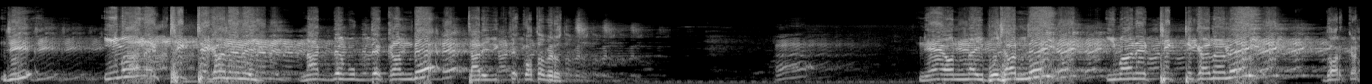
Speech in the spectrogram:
জি? ইমানের ঠিক নেই নাক দে মুখ দে কান দে চারিদিক থেকে কত বেরোচ্ছে? ন্যায় অন্যায় বোঝার নেই ইমানের ঠিক ঠিকানা নেই দরকার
